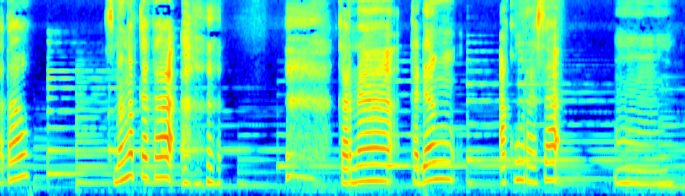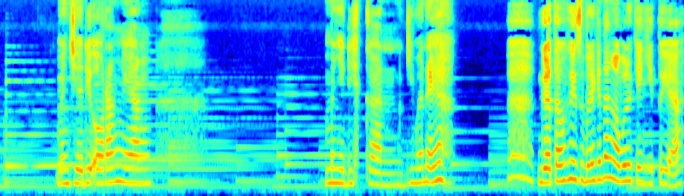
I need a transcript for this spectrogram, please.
Atau semangat kakak. Karena kadang aku ngerasa hmm, menjadi orang yang menyedihkan. Gimana ya? Nggak tahu sih sebenarnya kita nggak boleh kayak gitu ya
